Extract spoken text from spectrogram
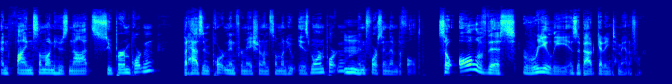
and find someone who's not super important, but has important information on someone who is more important Mm. and forcing them to fold. So all of this really is about getting to Manafort.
